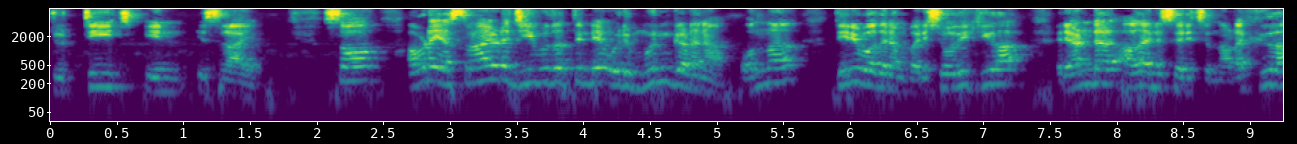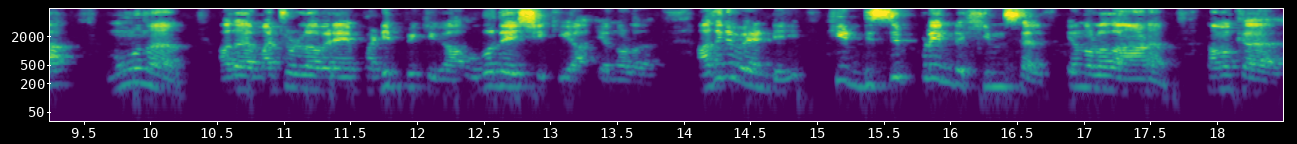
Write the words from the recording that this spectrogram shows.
to teach in Israel so അവിടെ യസ്രായുടെ ജീവിതത്തിന്റെ ഒരു മുൻഗണന. ഒന്ന് തിരുവചനം പരിശോധിക്കുക. രണ്ട് അതനുസരിച്ച് നടക്കുക. മൂന്ന് അത് മറ്റുള്ളവരെ പഠിപ്പിക്കുക ഉപദേശിക്കുക എന്നുള്ളത്. അതിനുവേണ്ടി ഹി ഡിസിപ്ലിൻഡ് ഹിംസെൽഫ് എന്നുള്ളതാണ് നമുക്ക്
